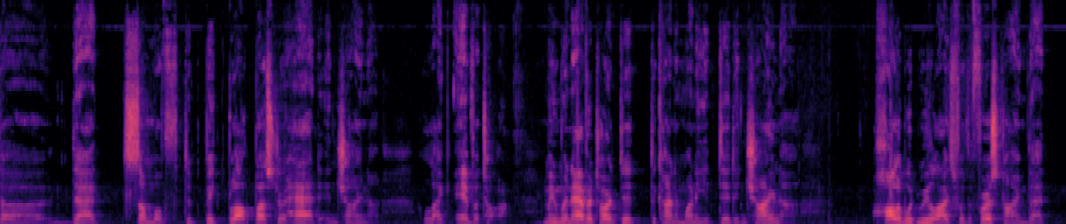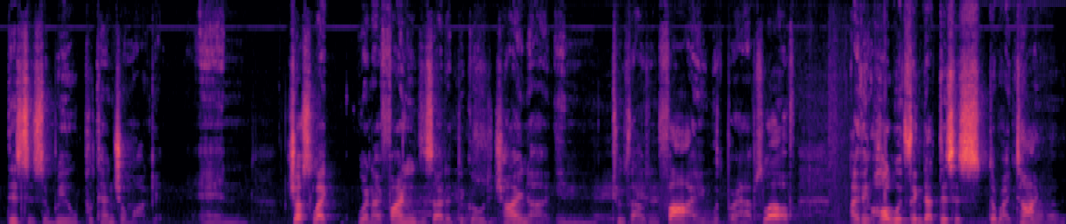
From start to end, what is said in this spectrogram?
uh, that some of the big blockbuster had in China, like Avatar. I mean, when Avatar did the kind of money it did in China, Hollywood realized for the first time that this is a real potential market. And just like when I finally decided to go to China in 2005 with Perhaps Love, I think Hollywood think that this is the right time.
